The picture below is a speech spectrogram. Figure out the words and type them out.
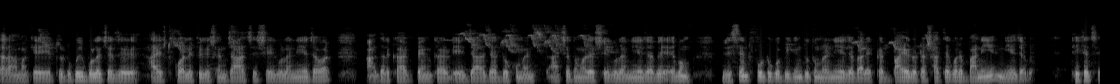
তারা আমাকে এতটুকুই বলেছে যে হাইয়েস্ট কোয়ালিফিকেশান যা আছে সেগুলো নিয়ে যাওয়ার আধার কার্ড প্যান কার্ড এই যা যা ডকুমেন্টস আছে তোমাদের সেগুলো নিয়ে যাবে এবং রিসেন্ট ফটোকপি কিন্তু তোমরা নিয়ে যাবে আর একটা বায়োডাটা সাথে করে বানিয়ে নিয়ে যাবে, ঠিক আছে?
